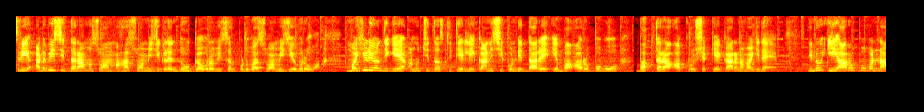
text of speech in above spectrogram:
ಶ್ರೀ ಅಡವಿ ಸಿದ್ದರಾಮ ಸ್ವಾ ಮಹಾಸ್ವಾಮೀಜಿಗಳೆಂದು ಗೌರವಿಸಲ್ಪಡುವ ಸ್ವಾಮೀಜಿಯವರು ಮಹಿಳೆಯೊಂದಿಗೆ ಅನುಚಿತ ಸ್ಥಿತಿಯಲ್ಲಿ ಕಾಣಿಸಿಕೊಂಡಿದ್ದಾರೆ ಎಂಬ ಆರೋಪವು ಭಕ್ತರ ಆಕ್ರೋಶಕ್ಕೆ ಕಾರಣವಾಗಿದೆ. ಇನ್ನು ಈ ಆರೋಪವನ್ನು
